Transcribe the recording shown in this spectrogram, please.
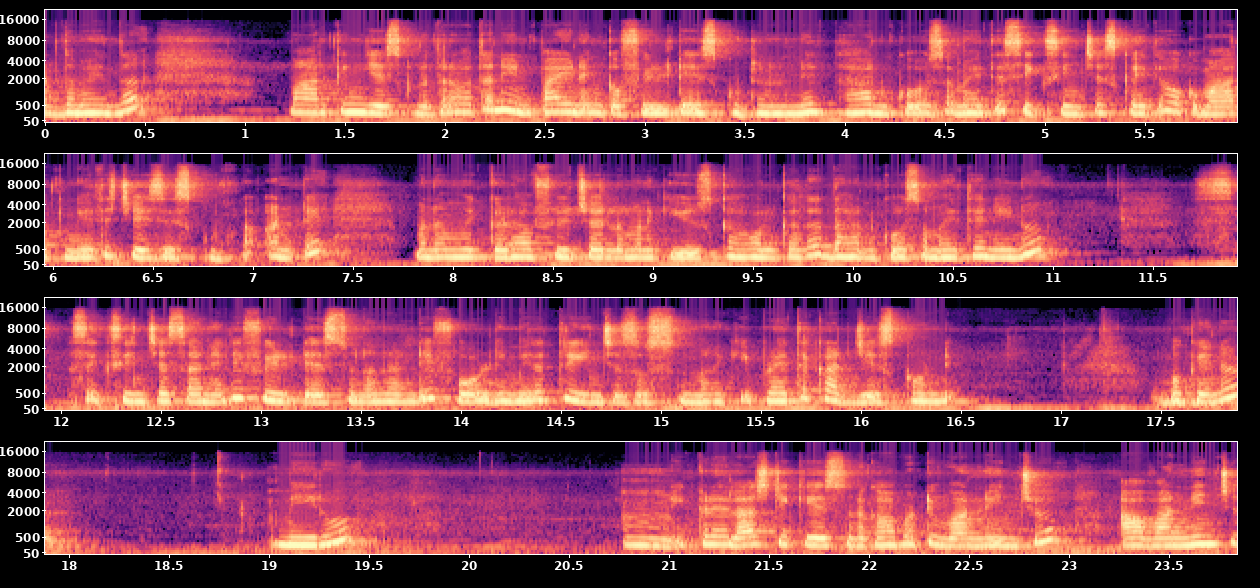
అర్థమైందా? మార్కింగ్ చేసుకున్న తర్వాత నేను పైన ఇంకా ఫిల్ట్ వేసుకుంటున్నాను దానికోసం అయితే సిక్స్ ఇంచెస్కి అయితే ఒక మార్కింగ్ అయితే చేసేసుకుంటున్నాను అంటే మనం ఇక్కడ ఫ్యూచర్లో మనకి యూస్ కావాలి కదా దానికోసం అయితే నేను సిక్స్ ఇంచెస్ అనేది ఫిల్ట్ వేస్తున్నానండి. ఫోల్డింగ్ మీద త్రీ ఇంచెస్ వస్తుంది మనకి. ఇప్పుడైతే కట్ చేసుకోండి. ఓకేనా మీరు ఇక్కడ ఎలాస్టిక్ వేస్తున్నారు కాబట్టి వన్ ఇంచు. ఆ వన్ ఇంచు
